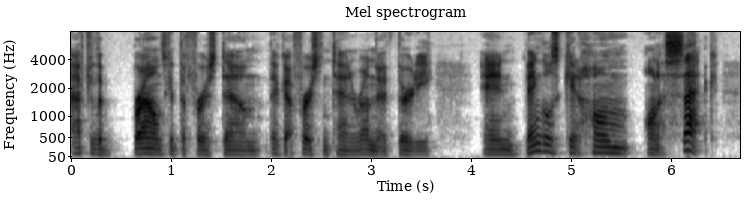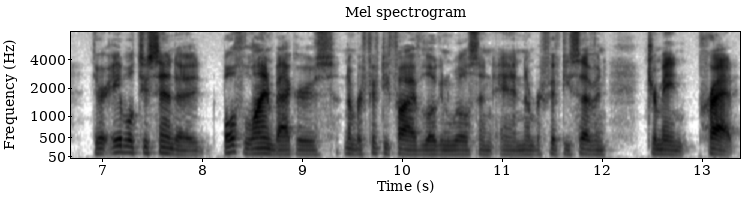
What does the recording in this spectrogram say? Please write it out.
After the Browns get the first down, they've got first and 10 around their 30, and Bengals get home on a sack they're able to send a, both linebackers, number 55 Logan Wilson and number 57 Jermaine Pratt,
